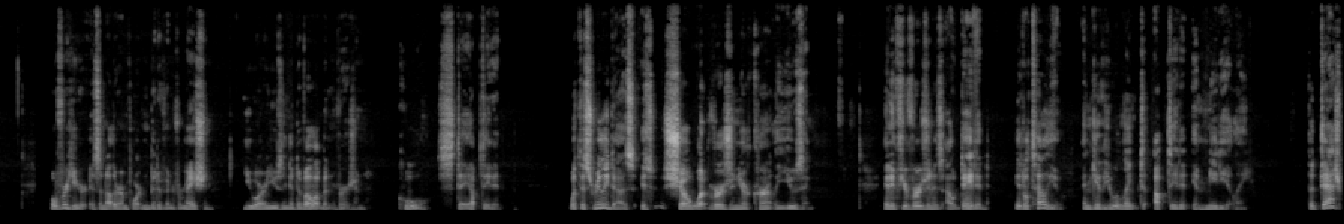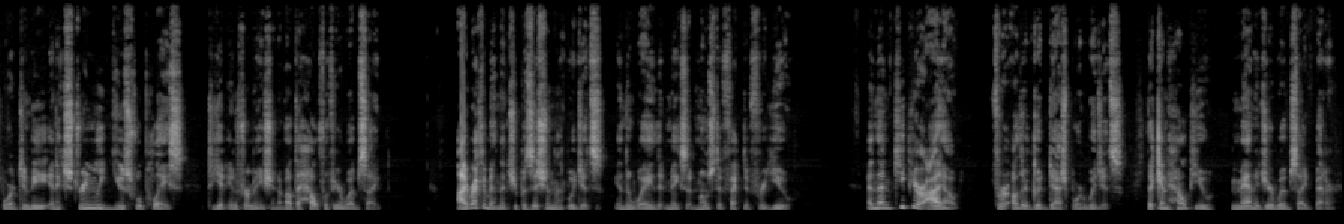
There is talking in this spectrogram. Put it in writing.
Over here is another important bit of information. You are using a development version. Cool. Stay updated. What this really does is show what version you're currently using. And if your version is outdated, it'll tell you and give you a link to update it immediately. The dashboard can be an extremely useful place to get information about the health of your website. I recommend that you position the widgets in the way that makes it most effective for you. And then keep your eye out for other good dashboard widgets that can help you manage your website better.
